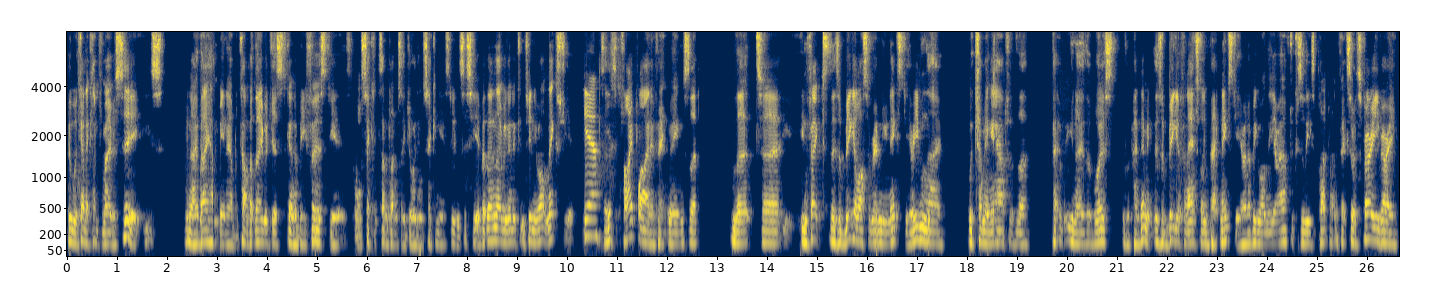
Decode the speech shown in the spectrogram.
who were going to come from overseas, you know, they haven't been able to come, but they were just going to be first years or second. Sometimes they join in second year students this year, but then they were going to continue on next year. Yeah. So this pipeline effect means that that uh, in fact there's a bigger loss of revenue next year, even though we're coming out of the, you know, the worst of the pandemic. There's a bigger financial impact next year and a bigger one the year after because of these pipeline effects. So it's very, very,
